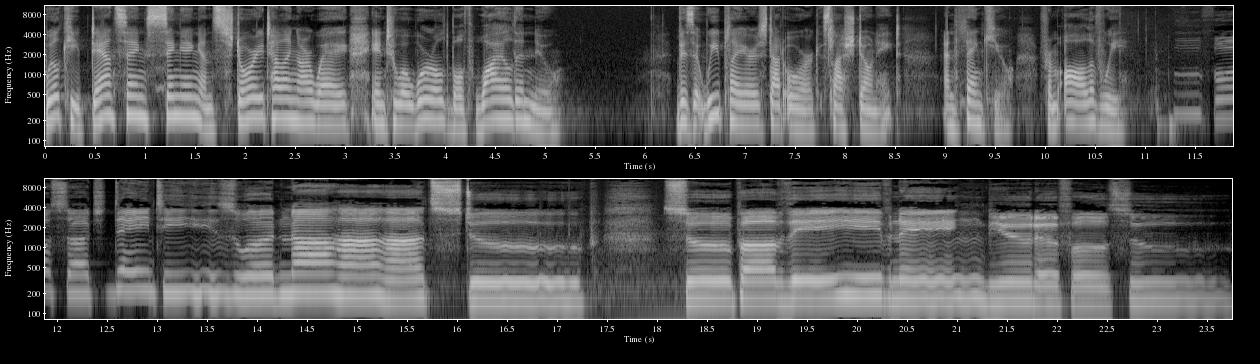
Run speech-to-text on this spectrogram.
we'll keep dancing, singing, and storytelling our way into a world both wild and new. Visit weplayers.org/donate, and thank you from all of we. Who for such dainties would not stoop? Soup of the evening, beautiful soup.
